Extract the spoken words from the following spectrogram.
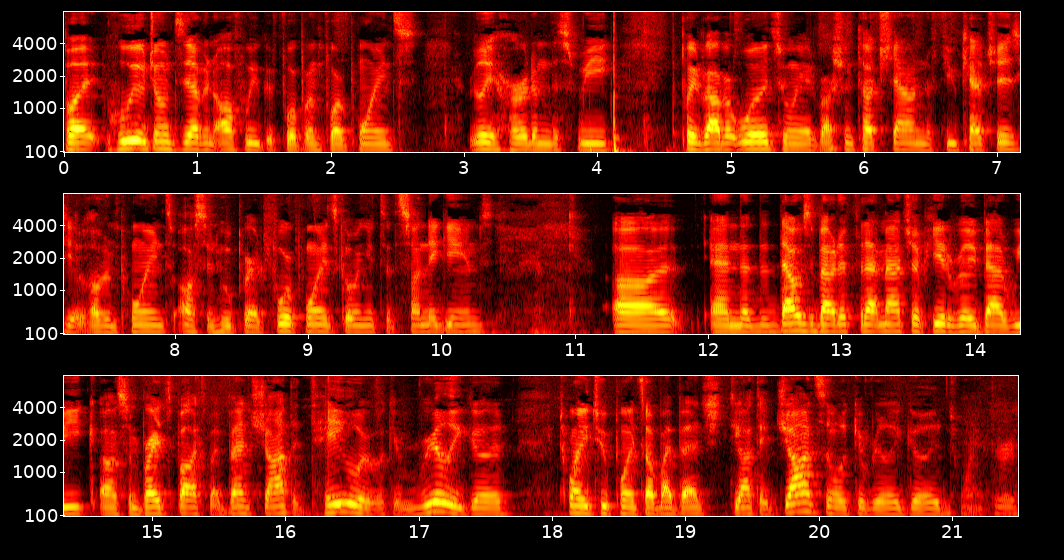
but Julio Jones did have an off week with 4.4 points. Really hurt him this week. Played Robert Woods, who only had rushing touchdown and a few catches. He had 11 points. Austin Hooper had four points going into the Sunday games. Uh, and th- th- that was about it for that matchup. He had a really bad week. Uh, some bright spots by bench. Jonathan Taylor looking really good. 22 points off my bench. Diontae Johnson looking really good. 23.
